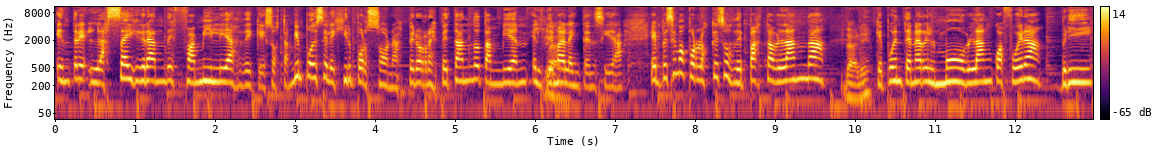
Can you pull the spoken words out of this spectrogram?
entre las seis grandes familias de quesos. También podés elegir por zonas, pero respetando también el tema de la intensidad. Empecemos por los quesos de pasta blanda, que pueden tener el moho blanco afuera, brie,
